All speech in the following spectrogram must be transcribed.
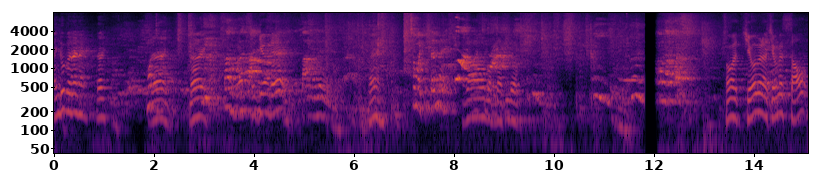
anh đút vào đây này đây. Đây đây. Sao chạm? Kia thế. Đây. Xong rồi cũng đến đây? Dao bọc cũng được. Rồi chiếu đây là chiếu mét sáu.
